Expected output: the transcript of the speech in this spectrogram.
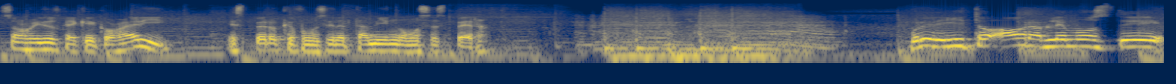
son riesgos que hay que correr y espero que funcione tan bien como se espera. Bueno, Dieguito, ahora hablemos del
